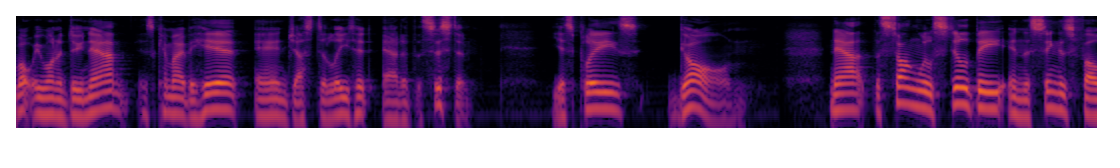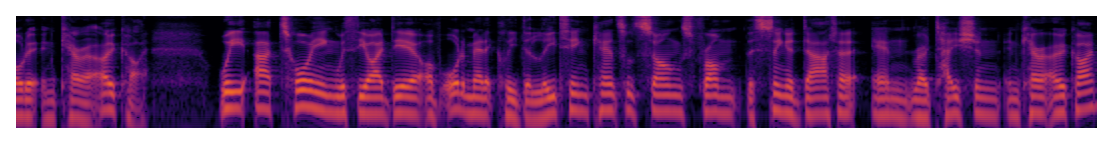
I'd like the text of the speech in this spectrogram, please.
what we want to do now is come over here and just delete it out of the system. Yes please, gone. Now the song will still be in the singers folder in Karaoki, we are toying with the idea of automatically deleting cancelled songs from the singer data and rotation in Karaoki.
